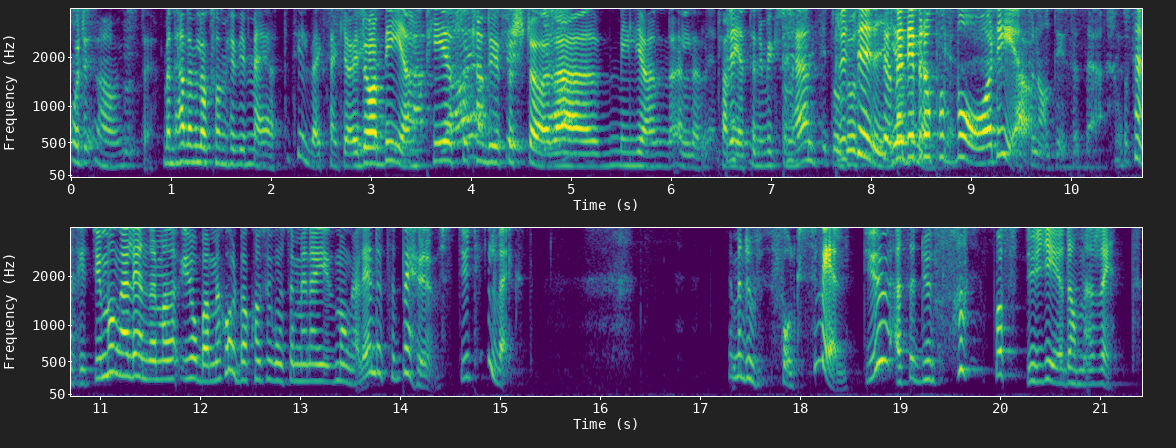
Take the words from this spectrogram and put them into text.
Och det, ja, just det. Men det handlar väl också om hur vi mäter tillväxt tänker jag. Idag BNP ja, så kan du ju förstöra miljön eller planeten hur mycket som helst. Och precis, men det beror på vad det är för någonting. Så att säga. Och sen finns det ju många länder, när man jobbar med hållbar konsumtion, så menar i många länder så behövs det ju tillväxt. Ja, men då, folk svälter ju, alltså du måste ju ge dem en rätt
